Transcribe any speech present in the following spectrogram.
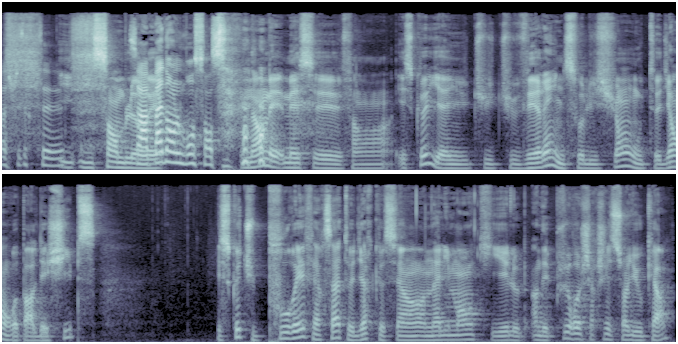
il, semble. Ça va pas dans le bon sens. non, mais, mais c'est. Enfin, est-ce que y a, tu, tu verrais une solution où te dire, on reparle des chips est-ce que tu pourrais faire ça, te dire que c'est un, aliment qui est le, un des plus recherchés sur Yuka,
